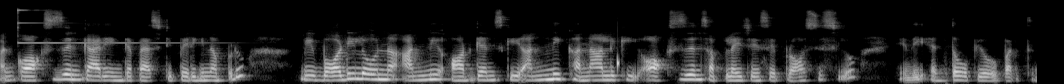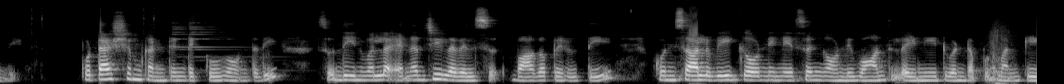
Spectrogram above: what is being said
మనకు ఆక్సిజన్ క్యారీయింగ్ కెపాసిటీ పెరిగినప్పుడు మీ బాడీలో ఉన్న అన్ని ఆర్గన్స్కి అన్ని కణాలకి ఆక్సిజన్ సప్లై చేసే ప్రాసెస్లో ఇది ఎంతో ఉపయోగపడుతుంది. పొటాషియం కంటెంట్ ఎక్కువగా ఉంటుంది. సో దీనివల్ల ఎనర్జీ లెవెల్స్ బాగా పెరుగుతాయి. కొన్నిసార్లు వీక్గా ఉండి నీరసంగా ఉండి వాంతులు అయినాయి ఇటువంటప్పుడు మనకి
